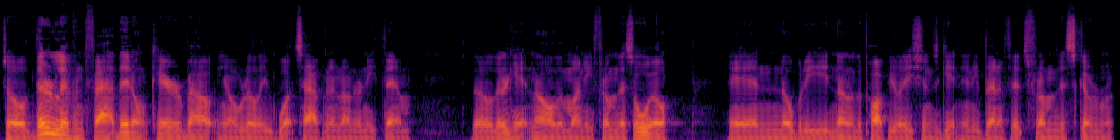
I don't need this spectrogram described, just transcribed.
So they're living fat. They don't care about, you know, really what's happening underneath them. Though they're getting all the money from this oil and nobody none of the population is getting any benefits from this government.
